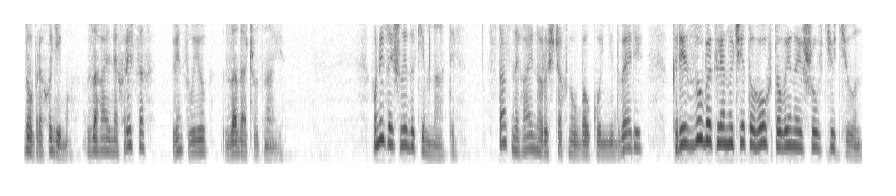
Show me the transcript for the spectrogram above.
Добре, ходімо. В загальних рисах він свою задачу знає. Вони зайшли до кімнати. Стас негайно розчахнув балконні двері, крізь зуби клянучи того, хто винайшов тютюн.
